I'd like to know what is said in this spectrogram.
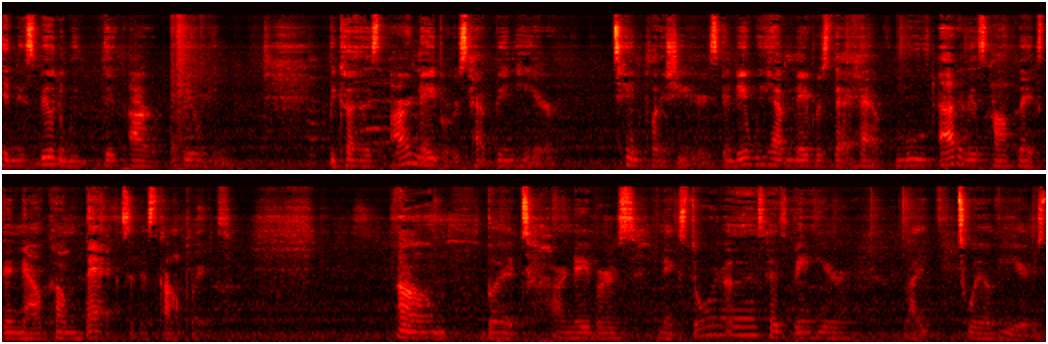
in this building, we did our building, because our neighbors have been here 10 plus years. And then we have neighbors that have moved out of this complex and now come back to this complex. Um, but our neighbors next door to us has been here like 12 years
